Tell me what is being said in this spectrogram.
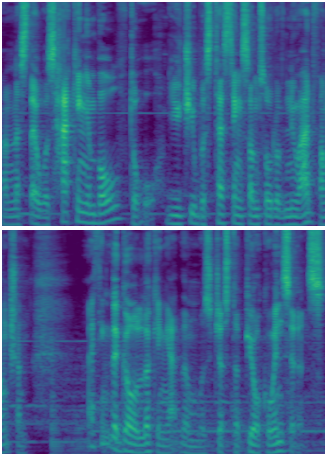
unless there was hacking involved or YouTube was testing some sort of new ad function, I think the girl looking at them was just a pure coincidence.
